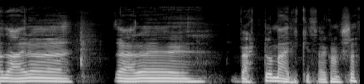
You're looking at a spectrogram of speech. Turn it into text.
det er, det er verdt å merke seg, kanskje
